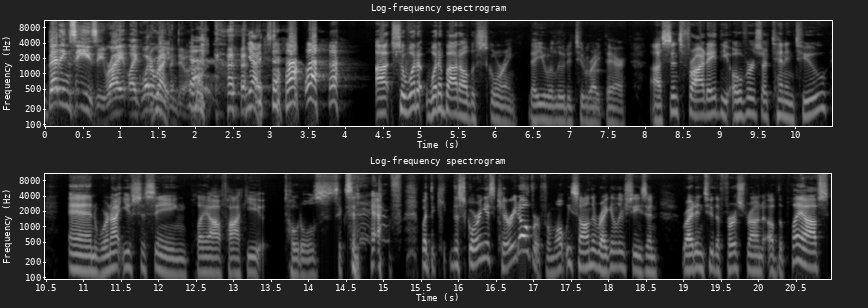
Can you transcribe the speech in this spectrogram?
betting's easy, right? Like, what are right. we even doing? yes. Uh, so what what about all the scoring that you alluded to right there? Uh, since Friday, the overs are ten and two, and we're not used to seeing playoff hockey totals six and a half. But the, the scoring is carried over from what we saw in the regular season right into the first round of the playoffs.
